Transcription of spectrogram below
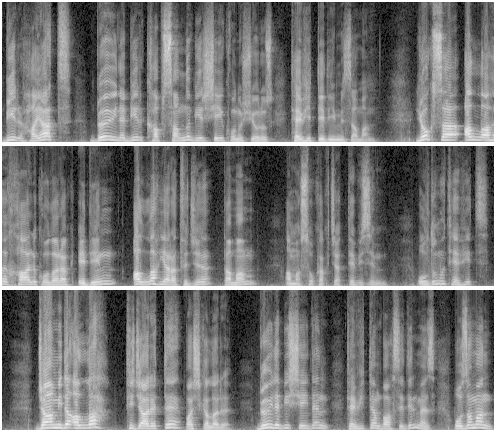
bir hayat böyle bir kapsamlı bir şeyi konuşuyoruz tevhid dediğimiz zaman. Yoksa Allah'ı Halik olarak edin Allah yaratıcı tamam ama sokak cadde bizim. Oldu mu tevhid? Camide Allah ticarette başkaları. Böyle bir şeyden tevhidden bahsedilmez. O zaman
